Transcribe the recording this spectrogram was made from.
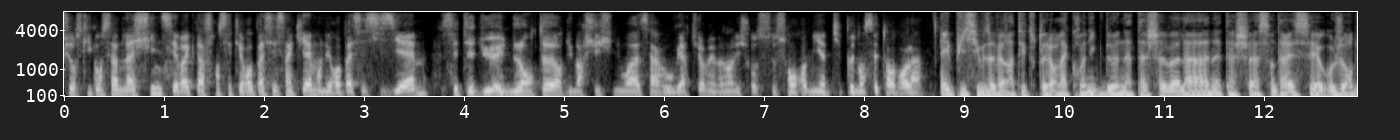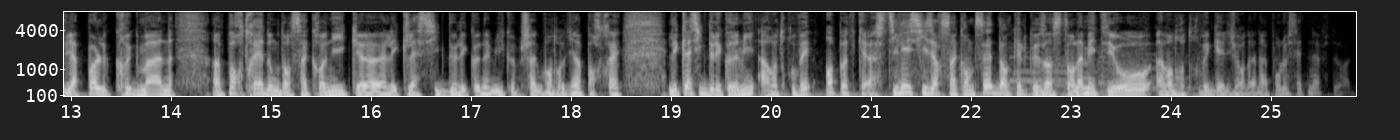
Sur ce qui concerne la Chine, c'est vrai que la France était repassée cinquième, on est repassé sixième. C'était dû à une lenteur du marché chinois à sa réouverture, mais maintenant les choses se sont remis un petit peu dans cet ordre-là. Et puis si vous avez raté tout à l'heure la chronique de Natacha Valla, Natacha s'intéressait aujourd'hui à Paul Krugman, un portrait donc dans sa chronique euh, Les classiques de l'économie, comme chaque vendredi un portrait. Les classiques de l'économie à retrouver en podcast. Il est 6h57, dans quelques instants la météo, avant de retrouver Gaël Giordana pour le 7-9 de Radio.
